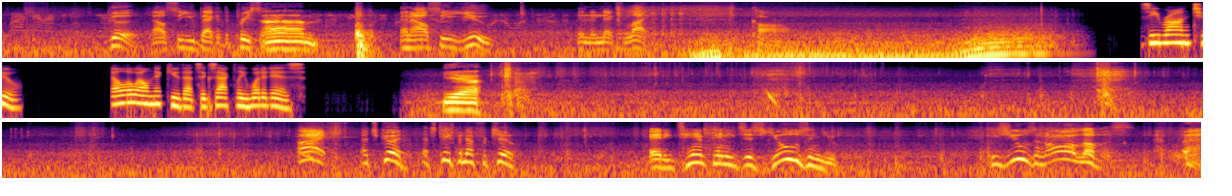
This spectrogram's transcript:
Good. I'll see you back at the precinct. Um, and I'll see you in the next life, Carl. Zeron 2. LOL NICU that's exactly what it is. yeah. All right, that's good. That's deep enough for two. Eddie Tenpenny's just using you. He's using all of us.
